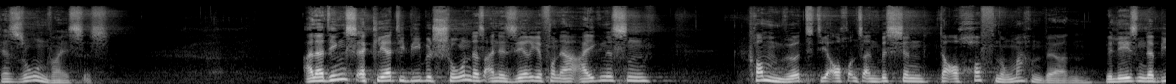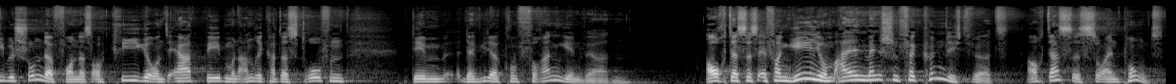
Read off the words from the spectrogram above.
der Sohn weiß es. Allerdings erklärt die Bibel schon, dass eine Serie von Ereignissen kommen wird, die auch uns ein bisschen da auch Hoffnung machen werden. Wir lesen in der Bibel schon davon, dass auch Kriege und Erdbeben und andere Katastrophen dem der Wiederkunft vorangehen werden. Auch, dass das Evangelium allen Menschen verkündigt wird. Auch das ist so ein Punkt.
